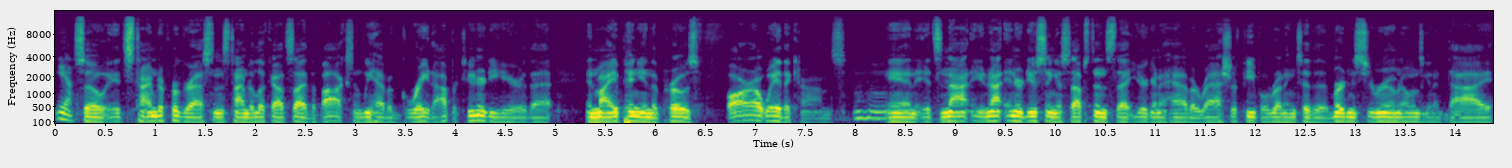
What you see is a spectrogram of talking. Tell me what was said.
Yeah. So it's time to progress and it's time to look outside the box. And we have a great opportunity here that, in my opinion, the pros far outweigh the cons. And it's not you're not introducing a substance that you're going to have a rash of people running to the emergency room. No one's going to die.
